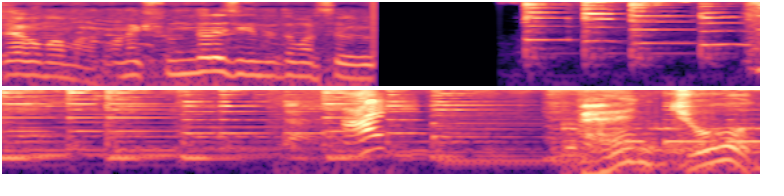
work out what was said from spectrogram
দেখো মামা, অনেক সুন্দর হয়েছে কিন্তু তোমার ছবি। ভ্যান চোদ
